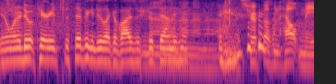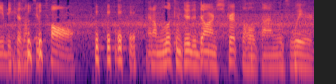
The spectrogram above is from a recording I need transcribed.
You don't want to do it period specific and do like a visor strip No, down no, to no, here. no, no. The strip doesn't help me because I'm too tall, and I'm looking through the darn strip the whole time. It looks weird.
